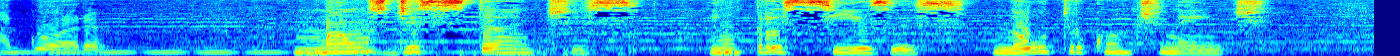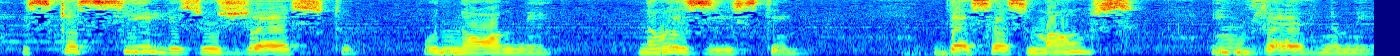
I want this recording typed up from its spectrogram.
Agora, mãos distantes, imprecisas, noutro continente. Esqueci-lhes o gesto, o nome, não existem. Dessas mãos, inverno-me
